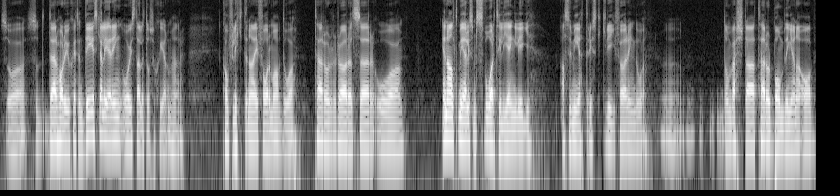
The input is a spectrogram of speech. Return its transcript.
Så, så där har det ju skett en deeskalering och istället då så sker de här konflikterna i form av då terrorrörelser och en allt mer liksom svårtillgänglig asymmetrisk krigföring då. Eh, de värsta terrorbombningarna av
